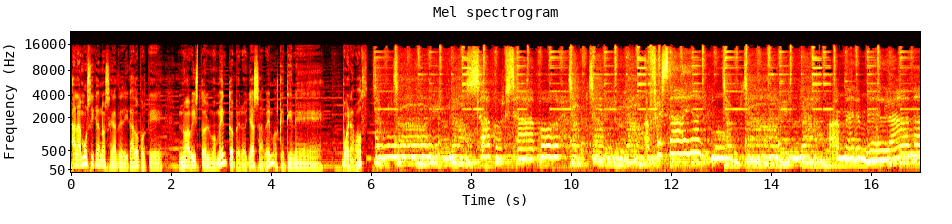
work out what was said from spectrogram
a la música no se ha dedicado porque no ha visto el momento, pero ya sabemos que tiene buena voz. Sabor, sabor, a fresa a mermelada.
